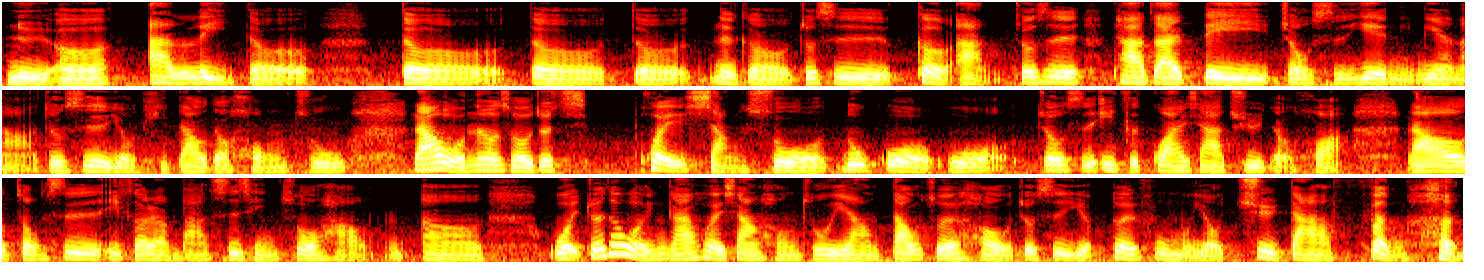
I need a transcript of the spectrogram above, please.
女儿案例的的的的那个就是个案，就是他在第九十页里面啊，就是有提到的红珠。然后我那个时候就。会想说，如果我就是一直乖下去的话，然后总是一个人把事情做好，呃，我觉得我应该会像红珠一样，到最后就是有对父母有巨大愤恨，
